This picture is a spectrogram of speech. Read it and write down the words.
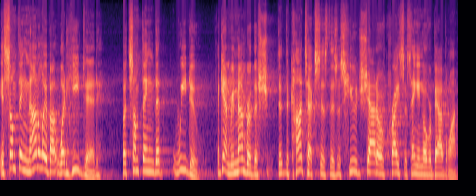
is something not only about what he did, but something that we do. Again, remember the, sh- the, the, context is there's this huge shadow of crisis hanging over Babylon.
